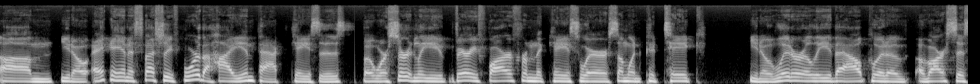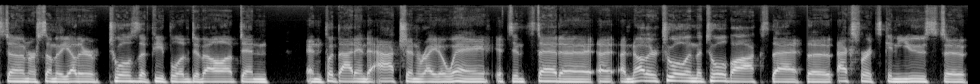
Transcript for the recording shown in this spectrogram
um, you know, and especially for the high impact cases. But we're certainly very far from the case where someone could take, you know, literally the output of, of our system or some of the other tools that people have developed and and put that into action right away. It's instead a, a, another tool in the toolbox that the experts can use to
